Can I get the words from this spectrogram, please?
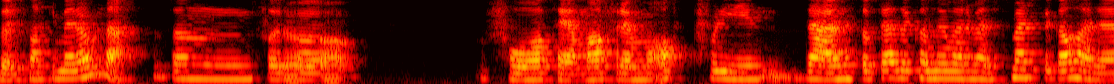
bør snakke mer om, da? Sånn for å få temaet frem og opp. Fordi det er jo nettopp det. Det kan jo være hvem som helst. Det kan være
